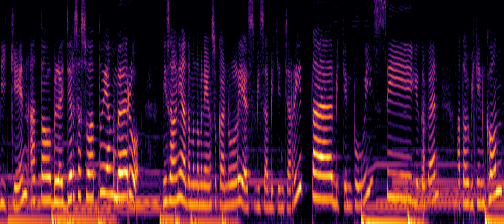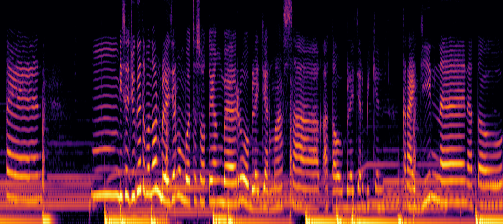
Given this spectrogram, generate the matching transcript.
bikin atau belajar sesuatu yang baru. Misalnya teman-teman yang suka nulis bisa bikin cerita, bikin puisi gitu kan, atau bikin konten. Bisa juga teman-teman belajar membuat sesuatu yang baru, belajar masak atau belajar bikin kerajinan atau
